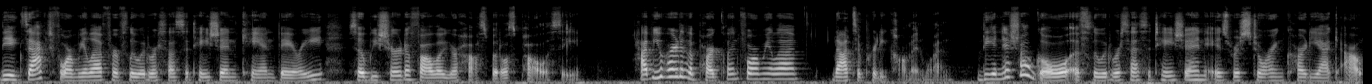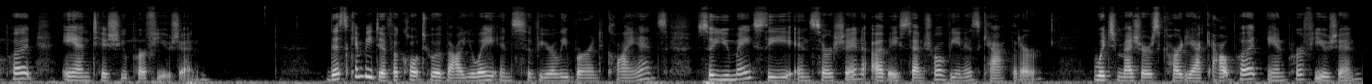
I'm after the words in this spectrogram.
The exact formula for fluid resuscitation can vary, so be sure to follow your hospital's policy. Have you heard of the Parkland formula? That's a pretty common one. The initial goal of fluid resuscitation is restoring cardiac output and tissue perfusion. This can be difficult to evaluate in severely burned clients, so you may see insertion of a central venous catheter, which measures cardiac output and perfusion,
